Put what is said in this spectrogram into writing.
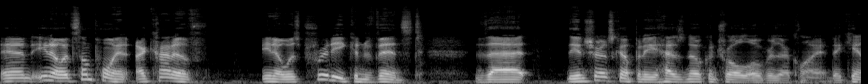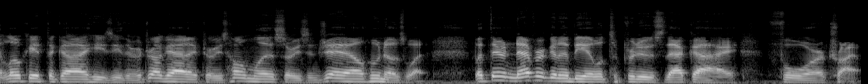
And, you know, at some point I kind of, you know, was pretty convinced that the insurance company has no control over their client. They can't locate the guy. He's either a drug addict or he's homeless or he's in jail, who knows what. But they're never going to be able to produce that guy for trial.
